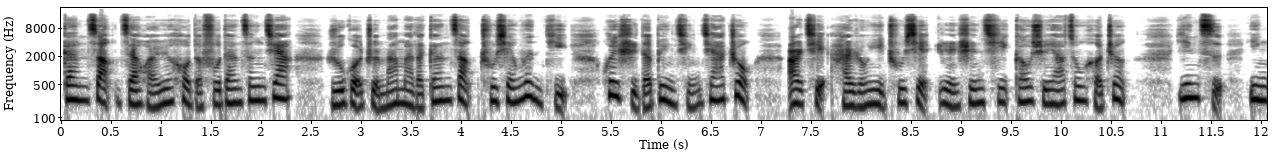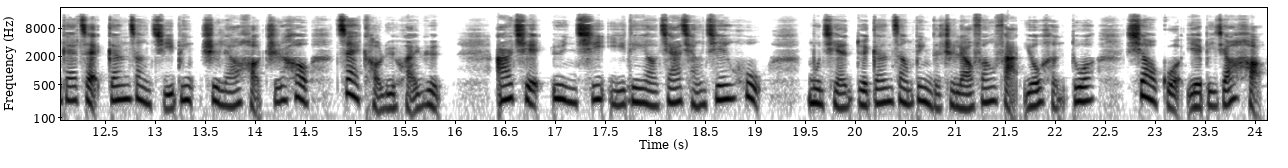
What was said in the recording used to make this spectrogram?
肝脏在怀孕后的负担增加，如果准妈妈的肝脏出现问题，会使得病情加重，而且还容易出现妊娠期高血压综合症。因此，应该在肝脏疾病治疗好之后再考虑怀孕，而且孕期一定要加强监护。目前对肝脏病的治疗方法有很多，效果也比较好，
